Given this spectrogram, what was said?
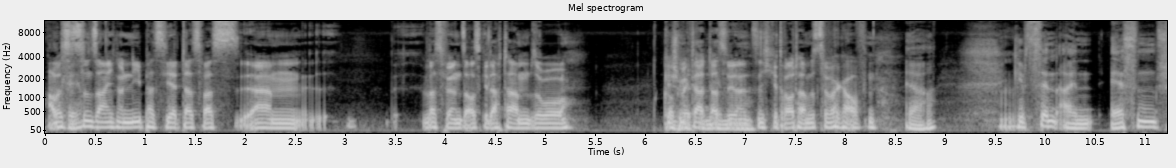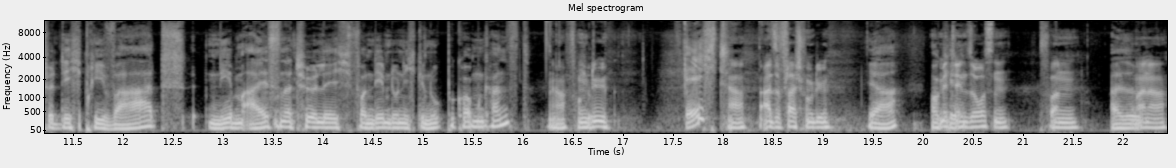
Aber es Okay. ist uns eigentlich noch nie passiert, das, was, ähm, was wir uns ausgedacht haben, so geschmeckt hat, dass wir uns nicht getraut haben, es zu verkaufen. Ja. Gibt's denn ein Essen für dich privat, neben Eis natürlich, von dem du nicht genug bekommen kannst? Ja, Fondue. Echt? Ja, also Fleischfondue. Ja. Okay. Mit den Soßen von also meiner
